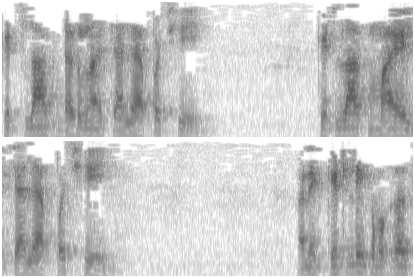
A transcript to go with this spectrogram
કેટલાક ડગલા ચાલ્યા પછી, કેટલાક માઇલ ચાલ્યા પછી અને કેટલીક વખત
